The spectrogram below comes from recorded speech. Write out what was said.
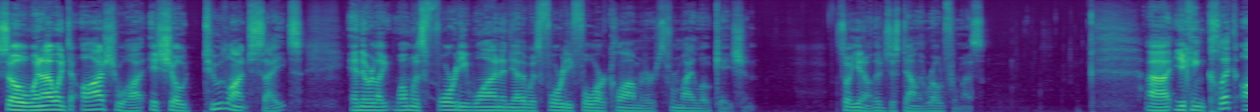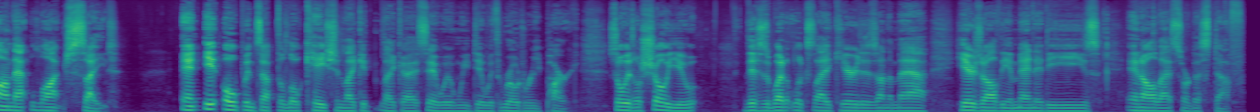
So when I went to Oshawa, it showed two launch sites, and they were like one was 41 and the other was 44 kilometers from my location. So you know they're just down the road from us. Uh, you can click on that launch site, and it opens up the location like it like I say when we did with Rotary Park. So it'll show you this is what it looks like. Here it is on the map. Here's all the amenities and all that sort of stuff.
